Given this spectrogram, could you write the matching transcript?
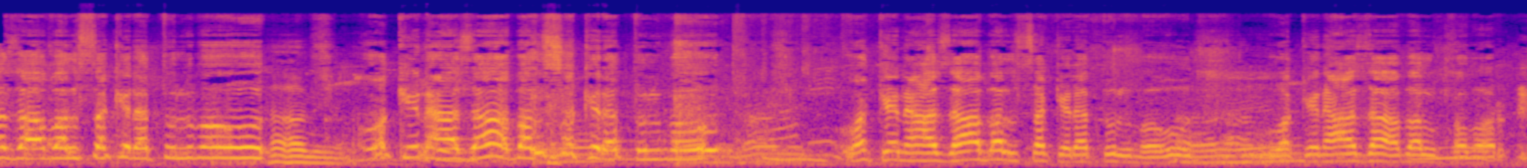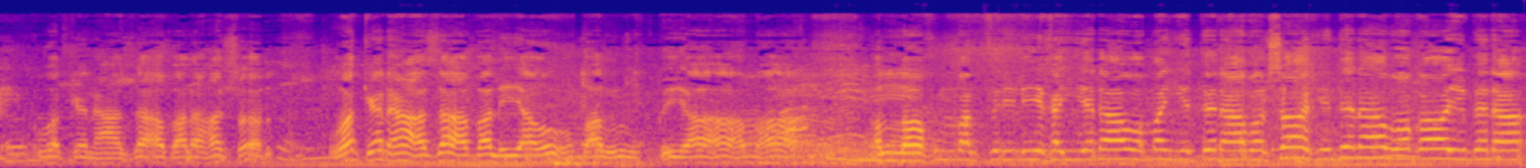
عذاب السكرة الموت. وقنا عذاب السكرة الموت. وقنا عذاب السكرة الموت. وقنا عذاب القبر. وقنا عذاب الحشر. وقنا عذاب اليوم القيامة. اللهم اغفر لي حينا وميتنا وشاهدنا وغائبنا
